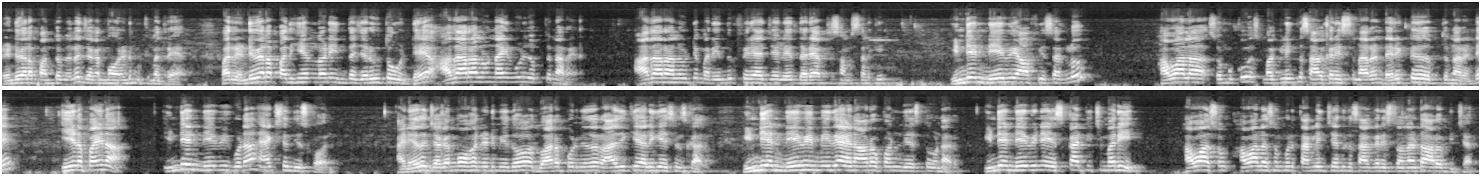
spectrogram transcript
రెండు వేల పంతొమ్మిదిలో జగన్మోహన్ రెడ్డి ముఖ్యమంత్రి అయ్యారు. మరి రెండు వేల పదిహేనులోనే ఇంత జరుగుతూ ఉంటే ఆధారాలు ఉన్నాయని కూడా చెప్తున్నారు ఆయన. ఆధారాలు ఉంటే మరి ఎందుకు ఫిర్యాదు చేయలేదు దర్యాప్తు సంస్థలకి? ఇండియన్ నేవీ ఆఫీసర్లు హవాలా సొమ్ముకు స్మగ్లింగ్కు సహకరిస్తున్నారని డైరెక్ట్గా చెప్తున్నారంటే ఈయన పైన ఇండియన్ నేవీ కూడా యాక్షన్ తీసుకోవాలి. ఆయన ఏదో జగన్మోహన్ రెడ్డి మీదో ద్వారపూడి మీదో రాజకీయ అలిగేషన్స్ కాదు. ఇండియన్ నేవీ మీదే ఆయన ఆరోపణలు చేస్తూ ఉన్నారు. ఇండియన్ నేవీనే ఎస్కాట్ ఇచ్చి మరీ హవా సొ హవాలా సొమ్ముని తరలించేందుకు సహకరిస్తోందంటూ ఆరోపించారు.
